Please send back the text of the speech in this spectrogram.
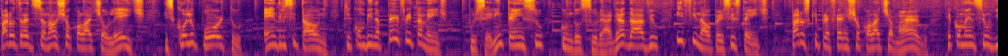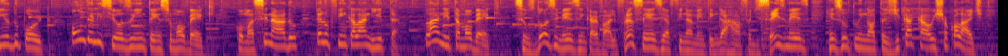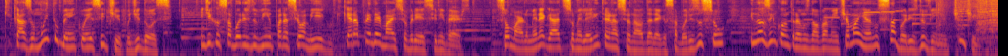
Para o tradicional chocolate ao leite, escolha o Porto Andrice Town, que combina perfeitamente por ser intenso, com doçura agradável e final persistente. Para os que preferem chocolate amargo, recomenda-se um vinho do Porto ou um delicioso e intenso Malbec, como assinado pelo Finca Lanita, Lanita Malbec seus 12 meses em carvalho francês e afinamento em garrafa de 6 meses resultam em notas de cacau e chocolate, que casam muito bem com esse tipo de doce. Indica os sabores do vinho para seu amigo que quer aprender mais sobre esse universo. Sou Marlon Menegatti, sommelier internacional da Adega Sabores do Sul e nos encontramos novamente amanhã nos Sabores do Vinho. Tchim, tchim.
